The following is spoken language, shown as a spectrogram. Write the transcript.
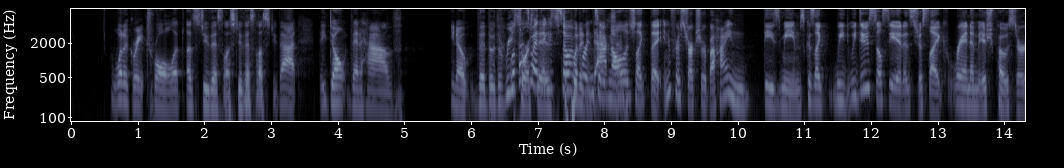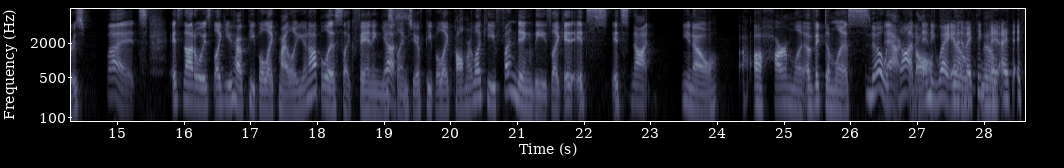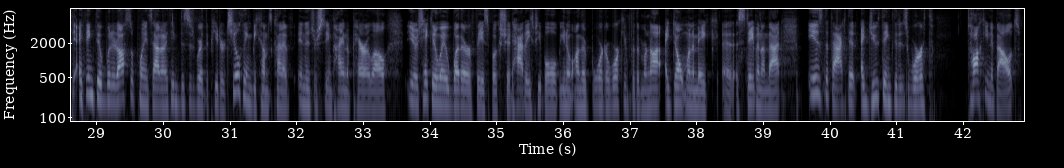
What a great troll! Let, let's do this. Let's do this. Let's do that." They don't then have you know the the, the resources well, that's why I think it's so to put important it into to acknowledge like the infrastructure behind these memes because like we we do still see it as just like random ish posters but it's not always like you have people like Milo Yiannopoulos like fanning these Yes. flames. You have people like Palmer Luckey funding these. Like it, it's it's not you know a harmless, a victimless. No, it's act not at in all. any way. And, No, and I think no. I, I, th- I think that what it also points out, and I think this is where the Peter Thiel thing becomes kind of an interesting kind of parallel. You know, taking away whether Facebook should have these people, you know, on their board or working for them or not. I don't want to make a, a statement on that. Is the fact that I do think that it's worth talking about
